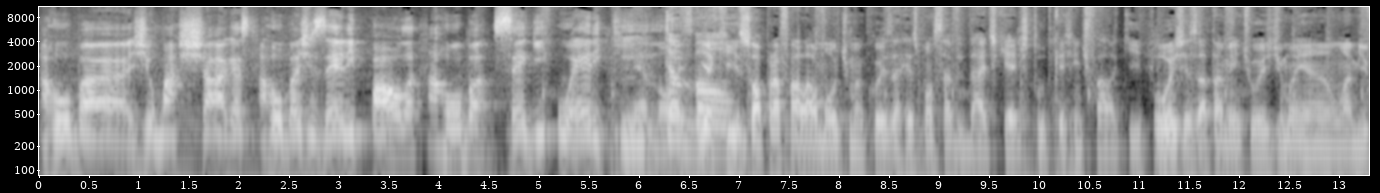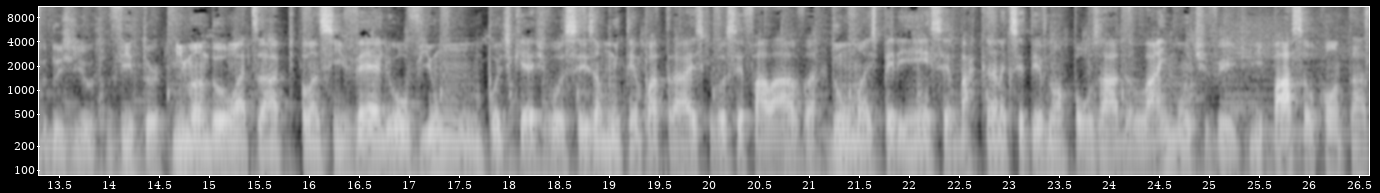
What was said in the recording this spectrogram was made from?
Arroba Gilmar Chagas, arroba Gisele Paula, arroba segue o Eric. É nóis. Bom. E aqui, só pra falar uma última coisa, a responsabilidade que é de tudo que a gente fala aqui. Hoje, exatamente hoje de manhã, um amigo do Gil, Vitor, me mandou um WhatsApp falando assim: velho, ouvi um podcast de vocês há muito tempo atrás que você falava de uma experiência bacana que você teve numa pousada lá em Monte Verde. Me passa o contato.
